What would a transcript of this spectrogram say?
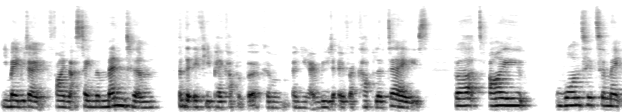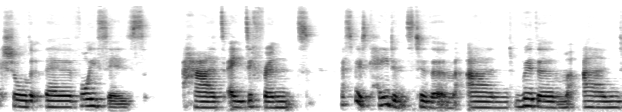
you maybe don't find that same momentum that if you pick up a book and, and you know read it over a couple of days. But I wanted to make sure that their voices had a different, I suppose, cadence to them and rhythm and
